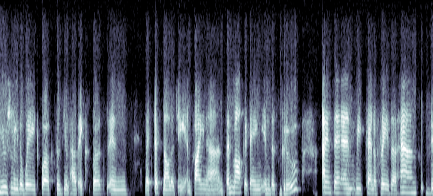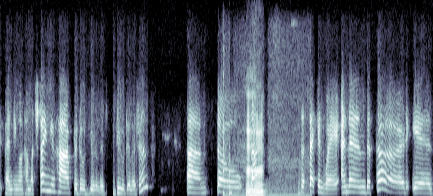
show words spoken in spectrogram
usually the way it works is you'll have experts in like technology and finance and marketing in this group. And then we kind of raise our hands depending on how much time you have to do due, diligence. Um, so mm-hmm. that's the second way. And then the third is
